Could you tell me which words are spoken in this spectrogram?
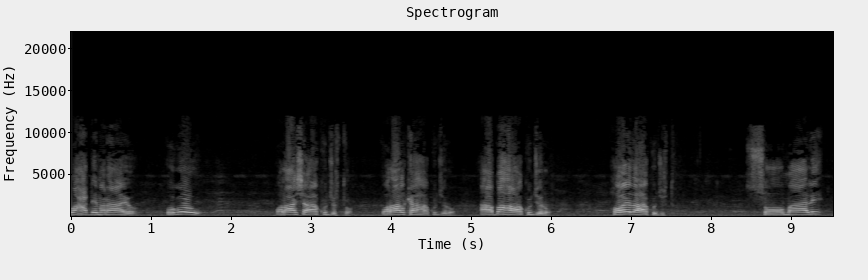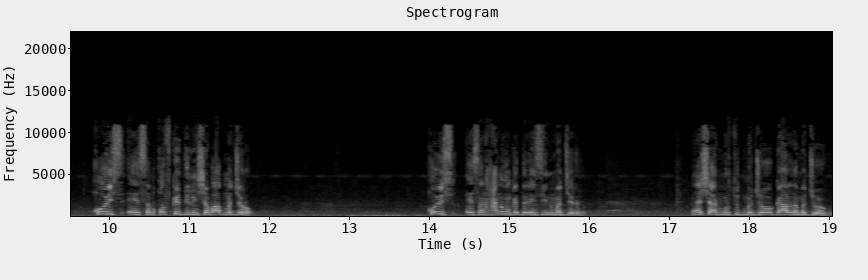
waxa dhimanaayo ogow walaashaa ha ku jirto walaalkaa ha ku jiro aabbahaa ha ku jiro hooyadaa ha ku jirto. Soomaali qoys aysan qof ka dilin shabaab ma jiro. Qoys aysan xanuunka dareensiin ma jiro. Meeshaan murtud ma joogo gaalna ma joogo.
